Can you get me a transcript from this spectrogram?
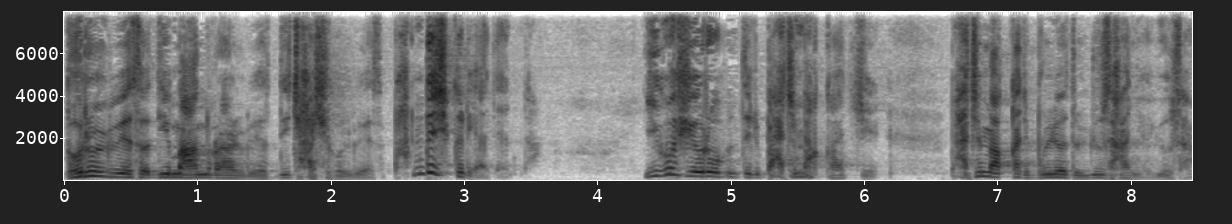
너를 위해서 네 마누라를 위해서 네 자식을 위해서 반드시 그래야 된다. 이것이 여러분들이 마지막까지 마지막까지 물려들 유산이에요 유산.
